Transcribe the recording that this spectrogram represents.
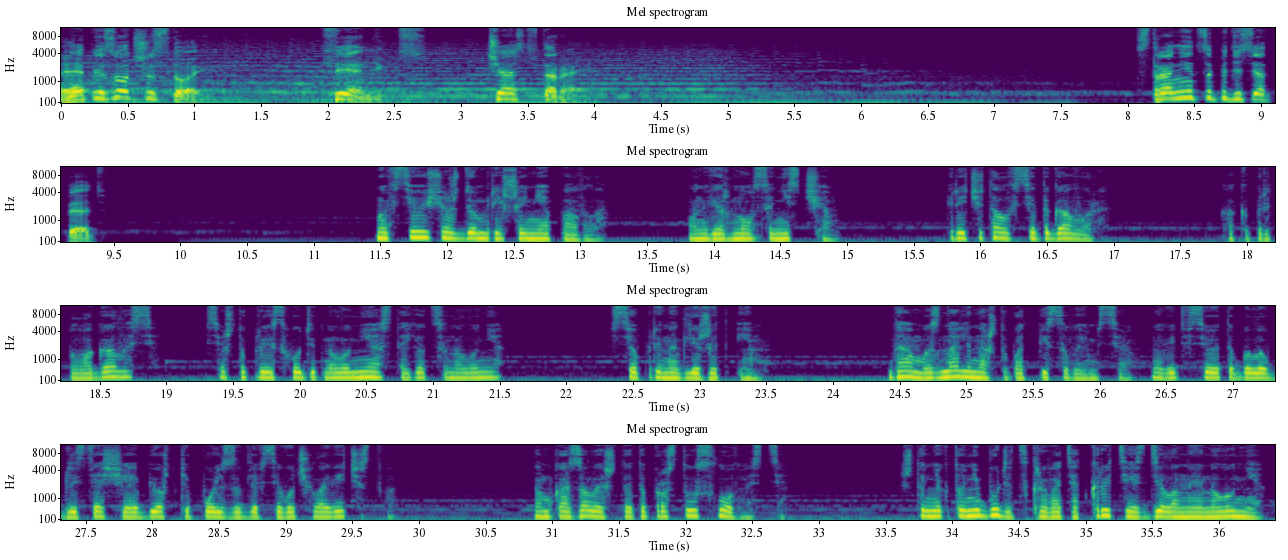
Эпизод 6. Феникс. Часть 2. Страница 55. Мы все еще ждем решения Павла. Он вернулся ни с чем. Перечитал все договоры. Как и предполагалось, все, что происходит на Луне, остается на Луне. Все принадлежит им. Да, мы знали, на что подписываемся, но ведь все это было в блестящей обертке пользы для всего человечества. Нам казалось, что это просто условности. Что никто не будет скрывать открытия, сделанные на Луне.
